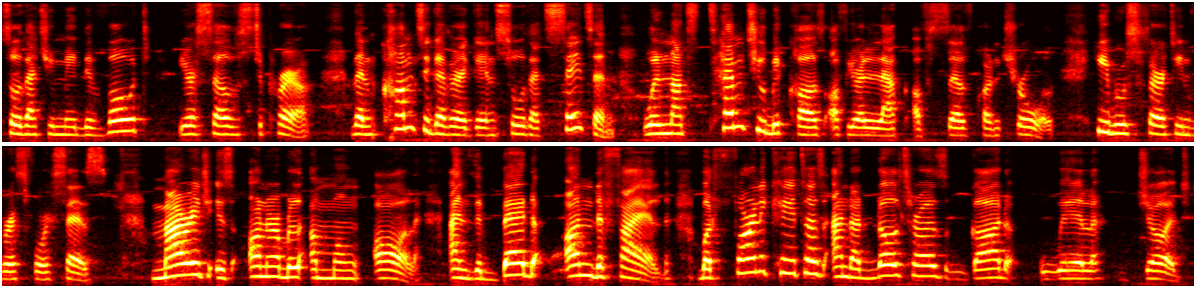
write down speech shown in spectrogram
so that you may devote yourselves to prayer. Then come together again so that Satan will not tempt you because of your lack of self control. Hebrews 13, verse 4 says, Marriage is honorable among all, and the bed undefiled, but fornicators and adulterers God will judge.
